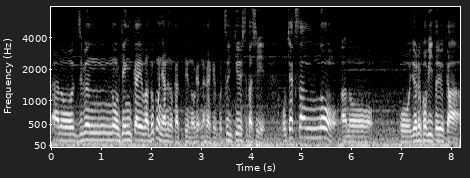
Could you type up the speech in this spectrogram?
あの自分の限界はどこにあるのかっていうのをなんか結構追求してたしお客さんのあのこう喜びというか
